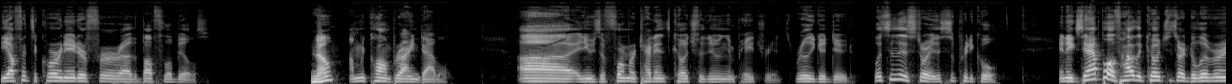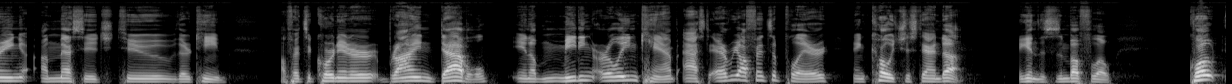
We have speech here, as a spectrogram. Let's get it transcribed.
the offensive coordinator for uh, the Buffalo Bills? No. I'm gonna call him Brian Dabble. Uh, and he was a former tight ends coach for the New England Patriots. Really good dude. Listen to this story. This is pretty cool. An example of how the coaches are delivering a message to their team. Offensive coordinator Brian Dabble, in a meeting early in camp, asked every offensive player and coach to stand up. Again, this is in Buffalo. Quote,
